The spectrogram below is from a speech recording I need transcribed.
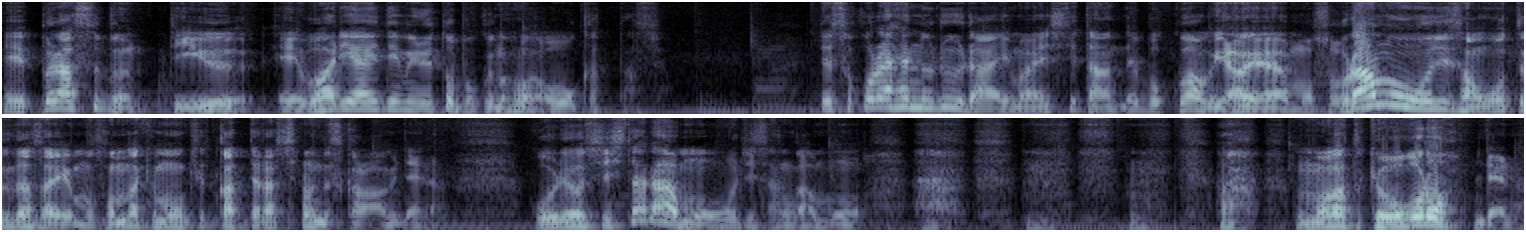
え、プラス分っていう、え、割合で見ると僕の方が多かったんですよ。で、そこら辺のルール曖昧してたんで、僕は、いやいや、もうそれはもうおじさんおごってくださいよ。もうそんな気も買ってらっしゃるんですから、みたいな。ご了承したら、もうおじさんがもう、あ、うん、うん、あ、うまかった、今日おごろみたいな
